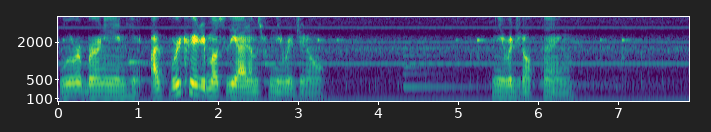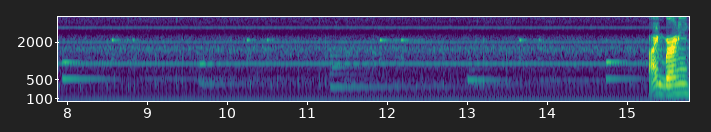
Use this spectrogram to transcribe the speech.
Lure Bernie in here. I've recreated most of the items from the original. From the original thing. Hi, Bernie.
